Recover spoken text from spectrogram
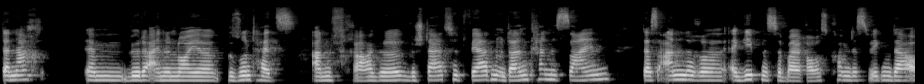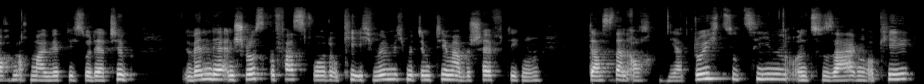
Danach ähm, würde eine neue Gesundheitsanfrage gestartet werden und dann kann es sein, dass andere Ergebnisse bei rauskommen. Deswegen da auch nochmal wirklich so der Tipp, wenn der Entschluss gefasst wurde, okay, ich will mich mit dem Thema beschäftigen, das dann auch ja durchzuziehen und zu sagen, okay,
